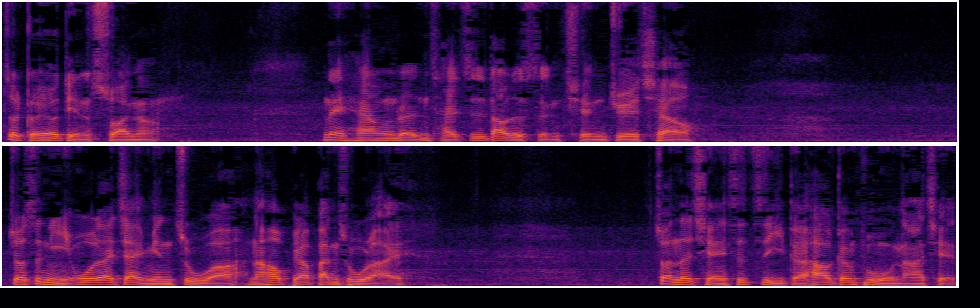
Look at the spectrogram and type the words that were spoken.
这个有点酸啊。内行人才知道的省钱诀窍。就是你窝在家里面住啊然后不要搬出来。赚的钱是自己的还要跟父母拿钱。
